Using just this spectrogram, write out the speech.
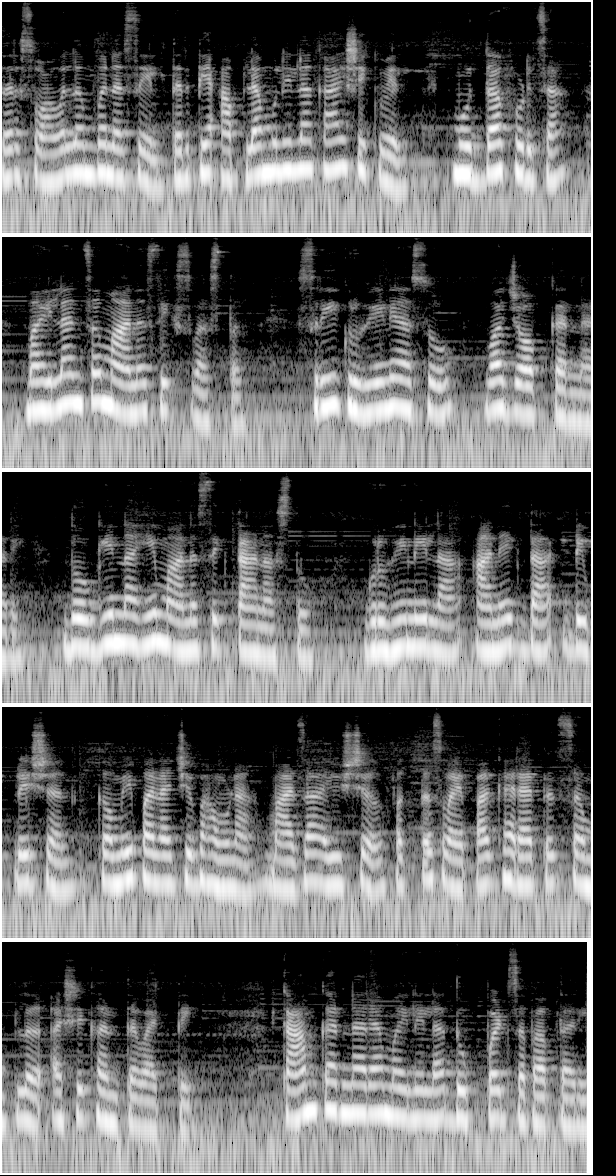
जर स्वावलंबन असेल तर ती आपल्या मुलीला काय शिकवेल? मुद्दा पुढचा महिलांचं मानसिक स्वास्थ्य. स्त्री गृहिणी असो वा जॉब करणारे दोघींनाही मानसिक ताण असतो. गृहिणीला अनेकदा डिप्रेशन कमीपणाची भावना माझं आयुष्य फक्त स्वयंपाकघरातच संपलं अशी खंत वाटते. काम करणाऱ्या महिलेला दुप्पट जबाबदारी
